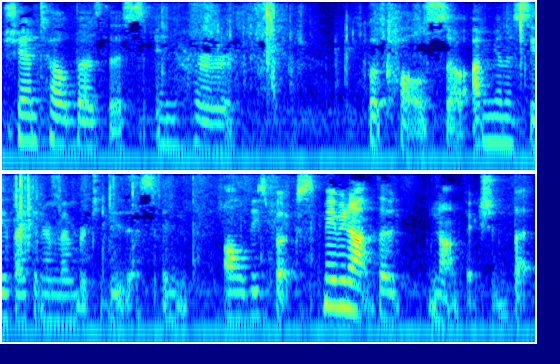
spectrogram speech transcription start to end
Chantel does this in her book hauls, so I'm gonna see if I can remember to do this in all these books. Maybe not the nonfiction, but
